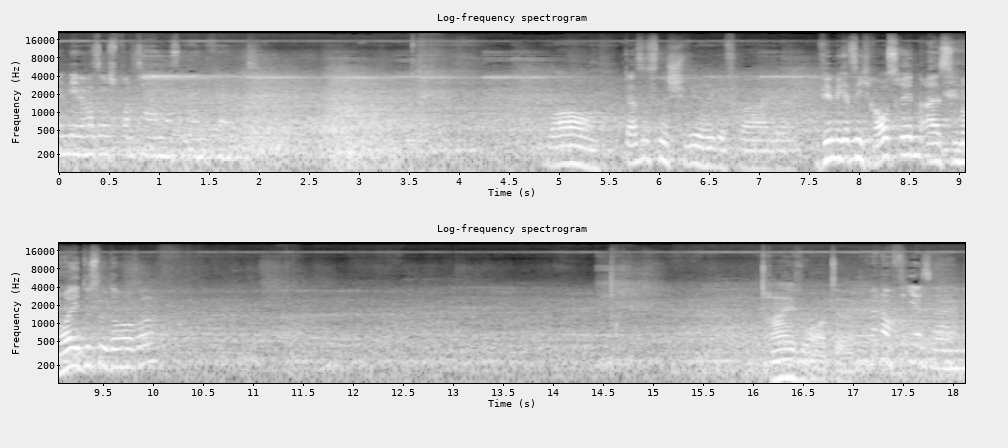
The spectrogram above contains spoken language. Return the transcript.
wenn dir mal so spontan was einfällt? Wow, das ist eine schwierige Frage. Ich will mich jetzt nicht rausreden als Neu-Düsseldorfer. Drei Worte. Können auch vier sein.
